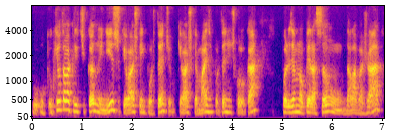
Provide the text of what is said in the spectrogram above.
o, o que eu estava criticando no início, que eu acho que é importante, o que eu acho que é mais importante a gente colocar, por exemplo, na operação da Lava Jato,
